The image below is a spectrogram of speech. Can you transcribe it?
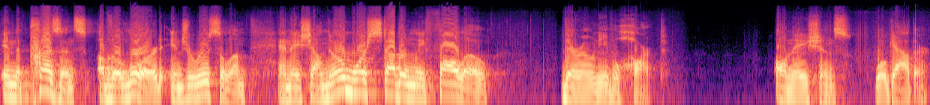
in the presence of the Lord in Jerusalem. And they shall no more stubbornly follow their own evil heart. All nations will gather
